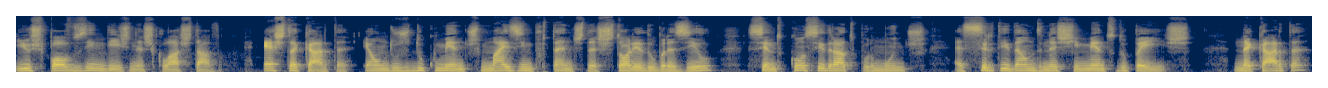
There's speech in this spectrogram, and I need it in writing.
e os povos indígenas que lá estavam. Esta carta é um dos documentos mais importantes da história do Brasil, sendo considerado por muitos a certidão de nascimento do país. Na carta,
